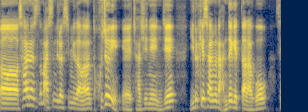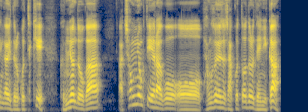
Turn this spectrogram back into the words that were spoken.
어, 사연에서도 말씀드렸습니다만 도저히 예, 자신이 이제 이렇게 살면 안 되겠다라고 생각이 들었고 특히 금년도가 아, 청룡띠해라고 어, 방송에서 자꾸 떠들어대니까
